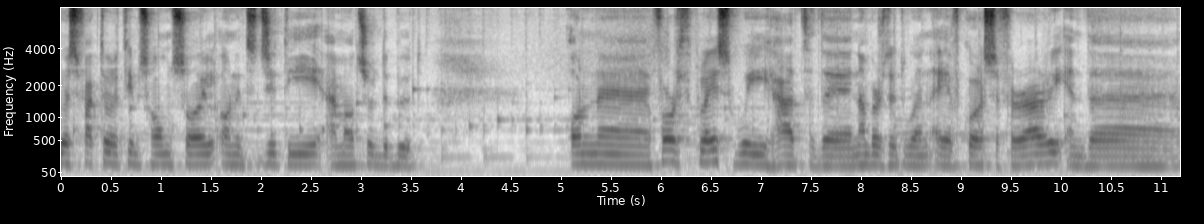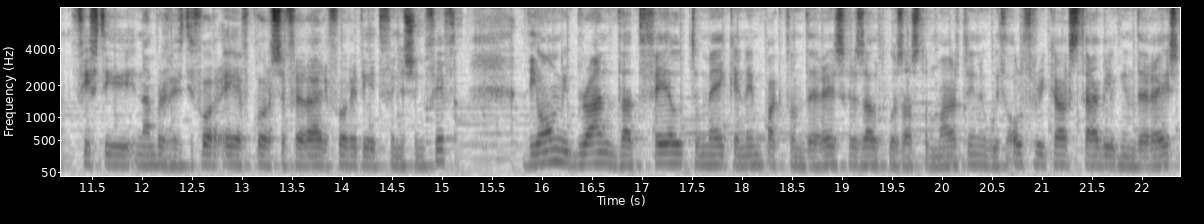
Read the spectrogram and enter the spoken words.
US factory team's home soil on its GTE amateur debut. On uh, fourth place, we had the number 21 AF Corse Ferrari and the 50 number 54 AF Corse Ferrari 488 finishing fifth. The only brand that failed to make an impact on the race result was Aston Martin, with all three cars struggling in the race,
